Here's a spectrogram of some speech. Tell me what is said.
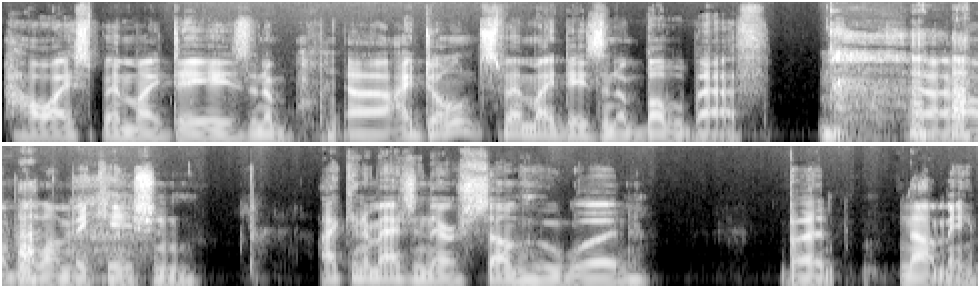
how I spend my days in a? Uh, I don't spend my days in a bubble bath uh, while on vacation. I can imagine there are some who would, but not me.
